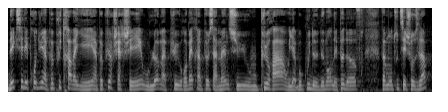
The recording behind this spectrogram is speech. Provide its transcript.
Dès que c'est des produits un peu plus travaillés, un peu plus recherchés, où l'homme a pu remettre un peu sa main dessus, ou plus rares, où il y a beaucoup de demandes et peu d'offres, enfin bon, toutes ces choses-là,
